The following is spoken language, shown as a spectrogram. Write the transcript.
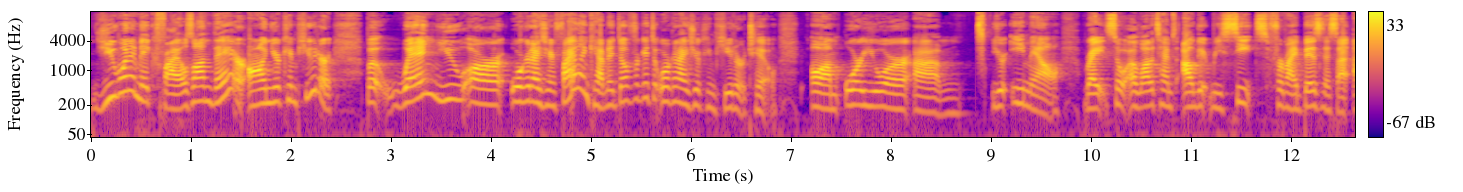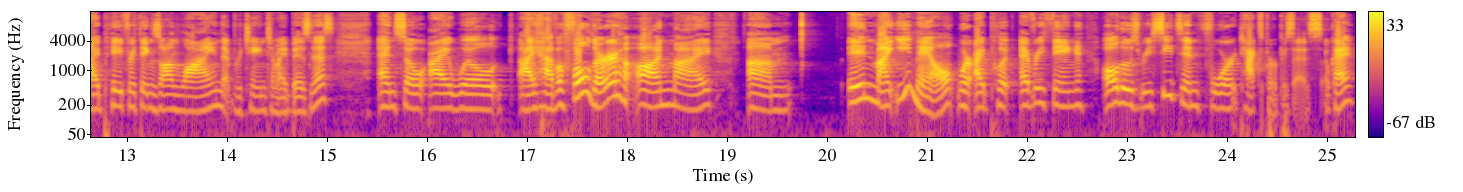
you want to make files on there on your computer. But when you are organizing your filing cabinet, don't forget to organize your computer too, um, or your um, your email, right? So a lot of times I'll get receipts for my business. I, I, pay for things online that pertain to my business. And so I will, I have a folder on my, um, in my email where I put everything, all those receipts in for tax purposes. Okay.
